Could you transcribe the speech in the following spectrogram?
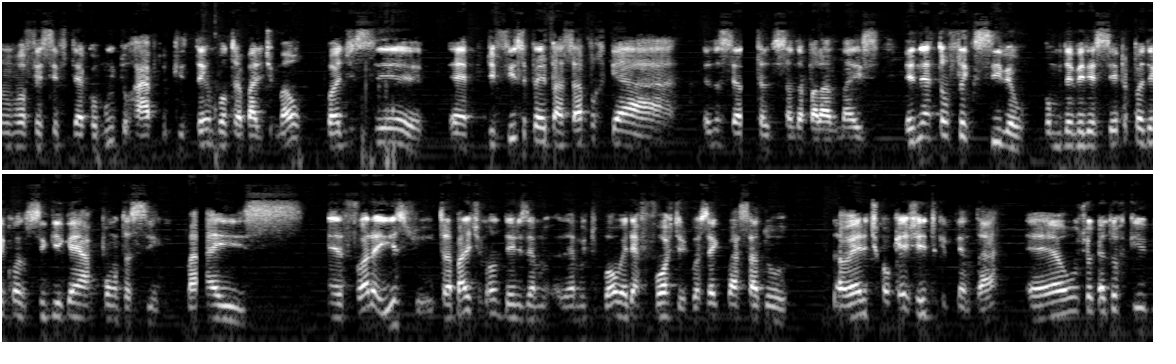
um offensive tackle muito rápido, que tem um bom trabalho de mão, pode ser é, difícil para ele passar porque a. Eu não sei a tradução da palavra, mas ele não é tão flexível como deveria ser para poder conseguir ganhar ponta assim. Mas é, fora isso, o trabalho de mão deles é, é muito bom, ele é forte, ele consegue passar do da OL de qualquer jeito que ele tentar. É um jogador que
